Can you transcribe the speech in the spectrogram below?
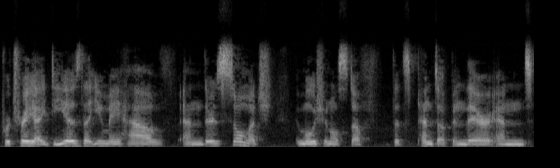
portray ideas that you may have, and there's so much emotional stuff that's pent up in there, and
